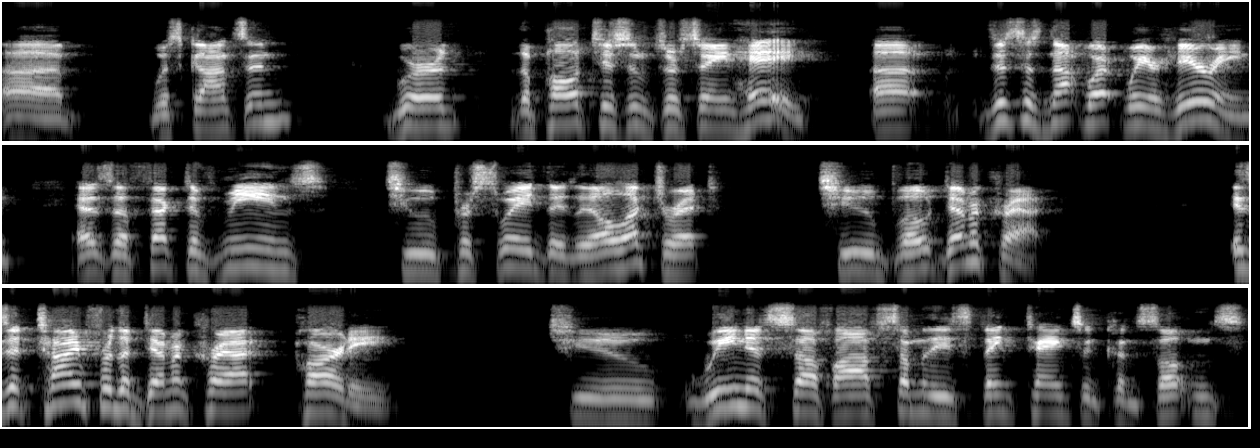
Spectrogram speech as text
uh, Wisconsin, where the politicians are saying, hey, uh, this is not what we're hearing as effective means to persuade the, the electorate to vote Democrat. Is it time for the Democrat Party to wean itself off some of these think tanks and consultants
